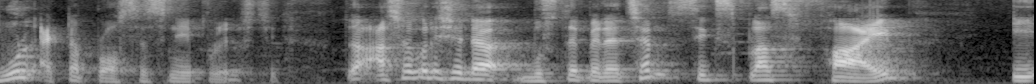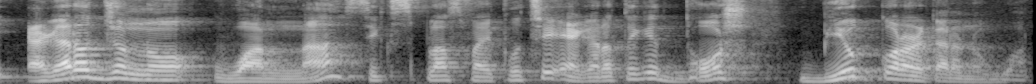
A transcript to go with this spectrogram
ভুল একটা প্রসেস নিয়ে পড়ে এসেছি। তো আশা করি সেটা বুঝতে পেরেছেন। সিক্স প্লাস ফাইভ এই এগারোর জন্য ওয়ান না সিক্স প্লাস ফাইভ হচ্ছে এগারো থেকে দশ বিয়োগ করার কারণে ওয়ান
